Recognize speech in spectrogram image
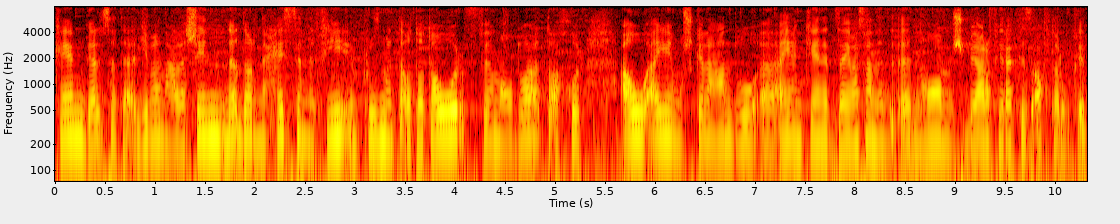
كام جلسة تقريبا علشان نقدر نحس إن في امبروفمنت أو تطور في موضوع التأخر أو أي مشكلة عنده آه، ايا كانت زي مثلا إن هو مش بيعرف يركز أكتر وكده.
